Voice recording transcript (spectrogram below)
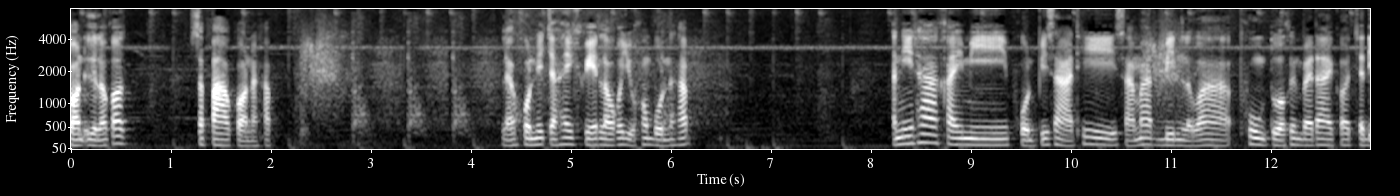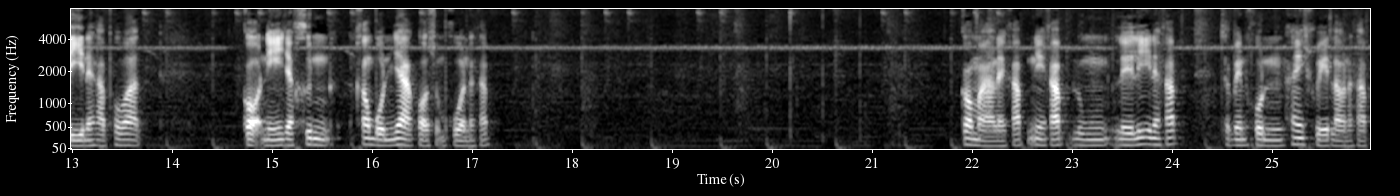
ก่อนอื่นเราก็สปาวก่อนนะครับ แล้วคนที่จะให้เควสเราก็อยู่ข้างบนนะครับ อันนี้ถ้าใครมีผลปีศาจที่สามารถบินหรือว่าพุ่งตัวขึ้นไปได้ก็จะดีนะครับ เพราะว่า เกาะนี้จะขึ้นข้างบนยากพอสมควรนะครับ ก็มาเลยครับนี่ครับลุงเลลี่นะครับ จะเป็นคนให้เควสเรานะครับ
